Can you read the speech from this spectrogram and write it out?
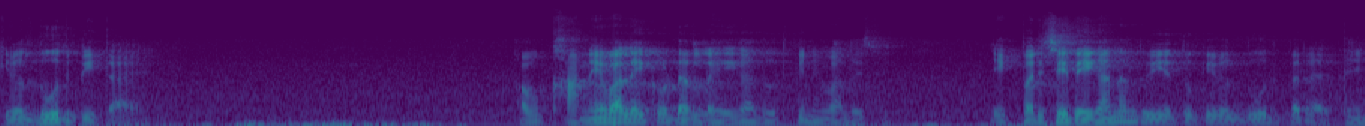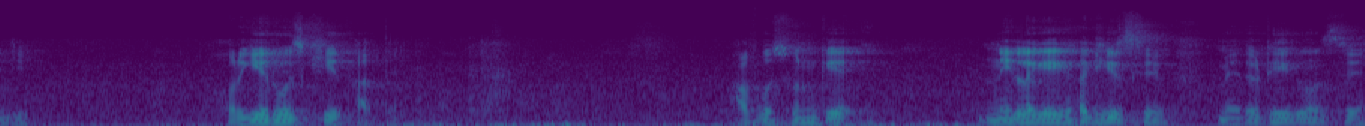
केवल दूध पीता है। अब खाने वाले को डर लगेगा दूध पीने वाले से। एक परिचय देगा ना तो ये तो केवल दूध पर रहते हैं जी, और ये रोज़ खीर खाते हैं। आपको सुन के नहीं लगेगा कि इससे मैं तो ठीक हूँ उससे।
